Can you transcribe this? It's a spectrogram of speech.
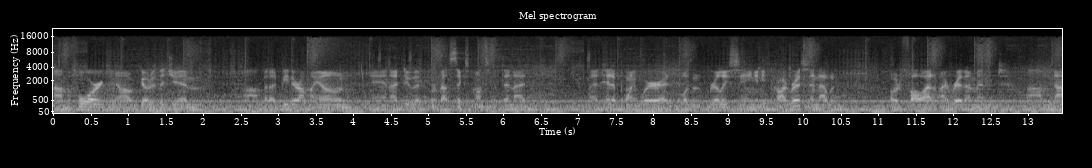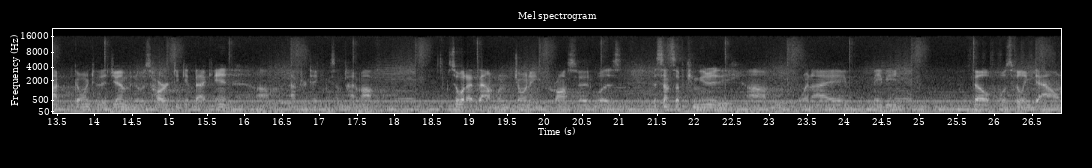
Um, before, you know, I would go to the gym, um, but I'd be there on my own, and I'd do it for about six months, but then I'd, I'd hit a point where I wasn't really seeing any progress, and I would, I would fall out of my rhythm and um, not going to the gym, and it was hard to get back in um, after taking some time off. So what I found when joining CrossFit was the sense of community. Um, when I maybe felt was feeling down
